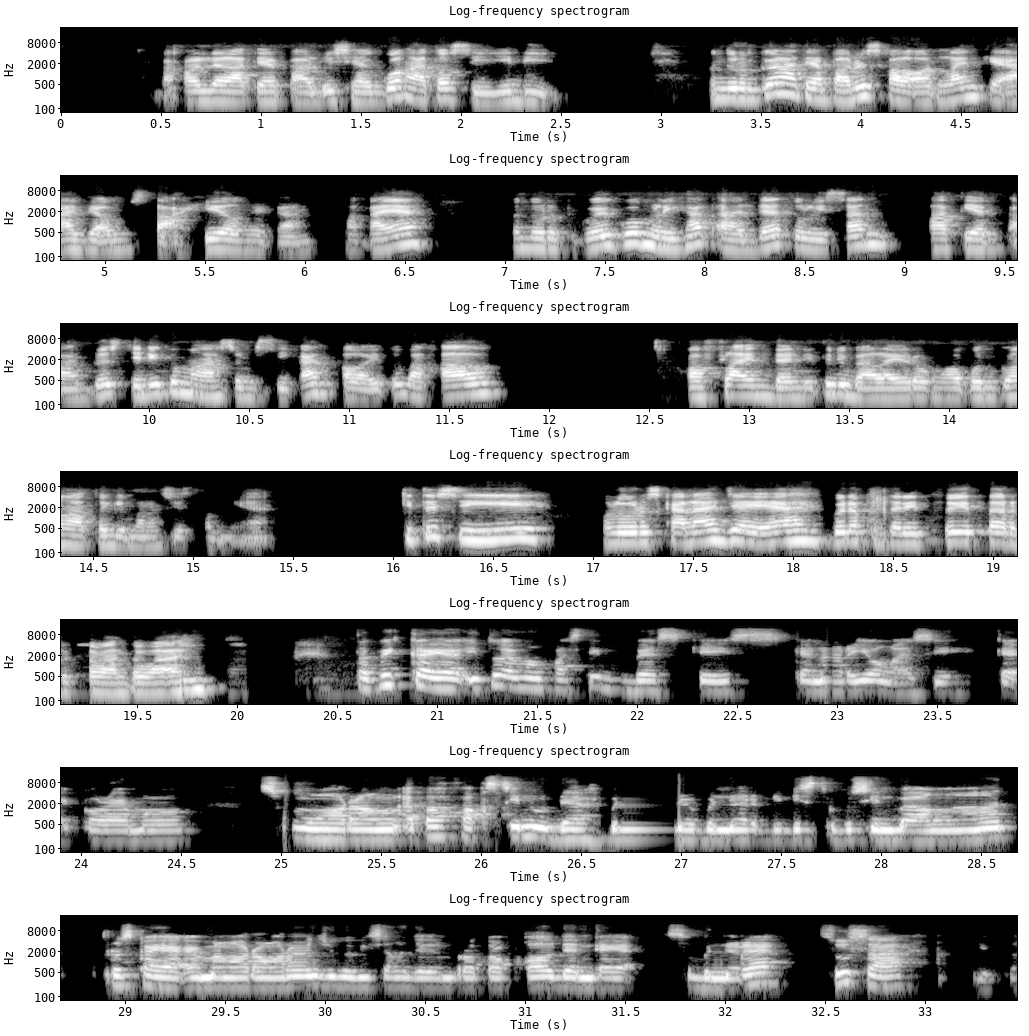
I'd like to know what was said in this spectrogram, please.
bakal ada latihan padus ya. Gue nggak tahu sih di menurut gue latihan padus kalau online kayak agak mustahil ya kan. Makanya menurut gue gue melihat ada tulisan latihan padus, jadi gue mengasumsikan kalau itu bakal offline dan itu di Balairung walaupun gue nggak tahu gimana sistemnya. Gitu sih, meluruskan aja ya. Gue dapet dari Twitter teman-teman. Tapi kayak itu emang pasti best case skenario nggak sih? Kayak kalau emang semua orang apa vaksin udah bener-bener didistribusin banget, terus kayak emang orang-orang juga bisa ngejalin protokol dan kayak sebenarnya susah gitu.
